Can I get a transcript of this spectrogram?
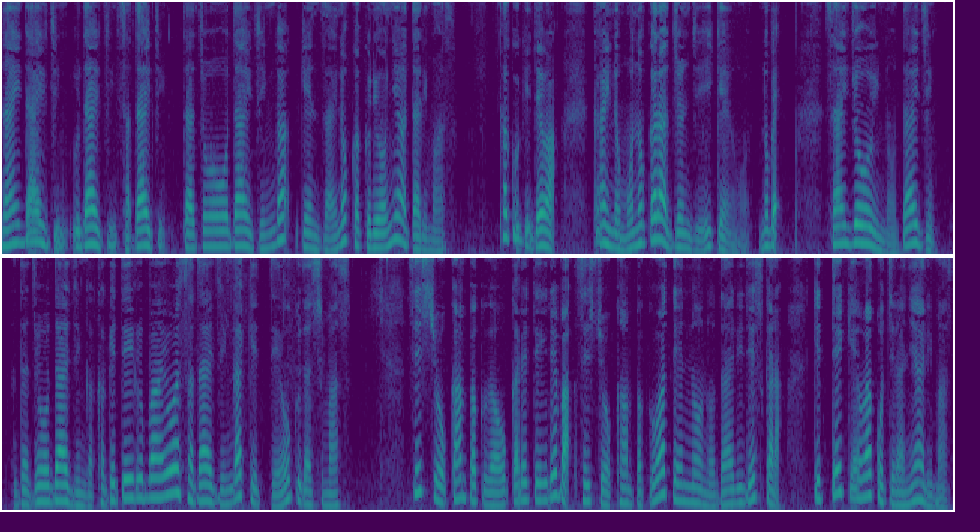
内大臣、右大臣、左大臣、太上大臣が現在の閣僚にあたります。閣議では、会の者から順次意見を述べ、最上位の大臣、太上大臣が欠けている場合は左大臣が決定を下します。摂政関白が置かれていれば、摂政関白は天皇の代理ですから、決定権はこちらにあります。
